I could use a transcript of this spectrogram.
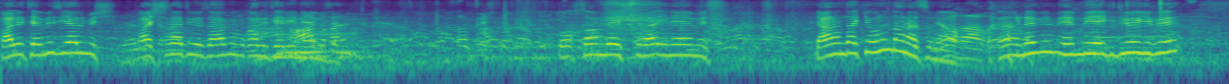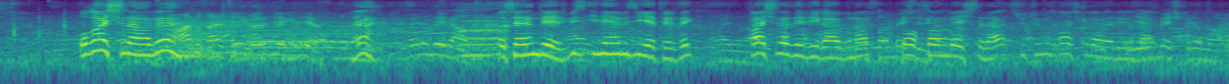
Kalitemiz gelmiş. Kaç lira diyoruz abi bu kaliteli ineğimize? 95 lira ineğimiz. Yanındaki onun danası mı? Yok abi. O ne bileyim emmiye gidiyor gibi. O kaç lira abi? Abi kaliteyi görünce gidiyor. Heh, Benim değil abi. o senin değil. Biz ineğimizi getirdik. Aynen abi. Kaç lira dedik abi buna? 95 95 lira. Sütümüz kaç kilo veriyor abi? 25 kilo muayene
